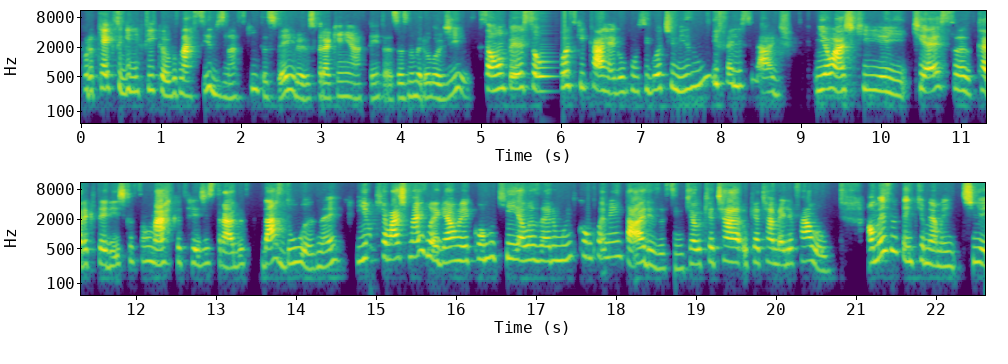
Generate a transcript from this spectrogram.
por que que significa os nascidos nas quintas-feiras, para quem é atento a essas numerologias, são pessoas que carregam consigo otimismo e felicidade. E eu acho que, que essas características são marcas registradas das duas, né? E o que eu acho mais legal é como que elas eram muito complementares, assim, que é o que a tia, o que a tia Amélia falou. Ao mesmo tempo que a minha mãe tinha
